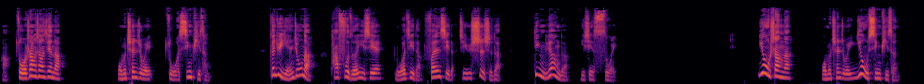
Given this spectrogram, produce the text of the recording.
啊，左上象限呢，我们称之为左心皮层。根据研究呢，它负责一些逻辑的分析的、基于事实的、定量的一些思维。右上呢，我们称之为右心皮层，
